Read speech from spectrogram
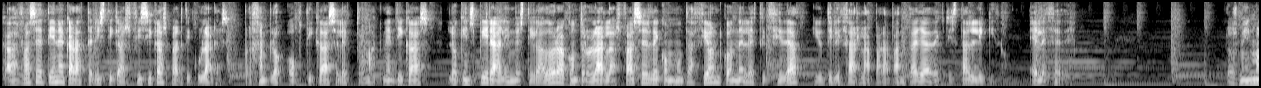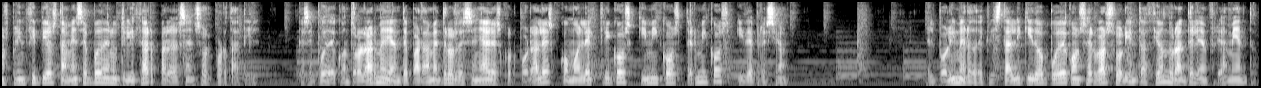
Cada fase tiene características físicas particulares, por ejemplo ópticas, electromagnéticas, lo que inspira al investigador a controlar las fases de conmutación con electricidad y utilizarla para pantalla de cristal líquido, LCD. Los mismos principios también se pueden utilizar para el sensor portátil, que se puede controlar mediante parámetros de señales corporales como eléctricos, químicos, térmicos y de presión. El polímero de cristal líquido puede conservar su orientación durante el enfriamiento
